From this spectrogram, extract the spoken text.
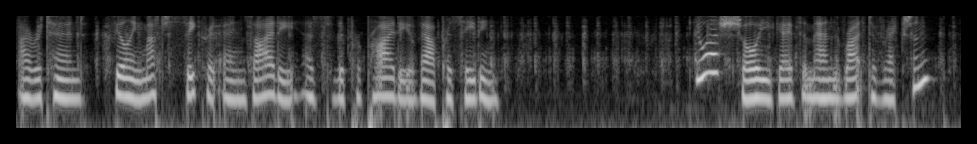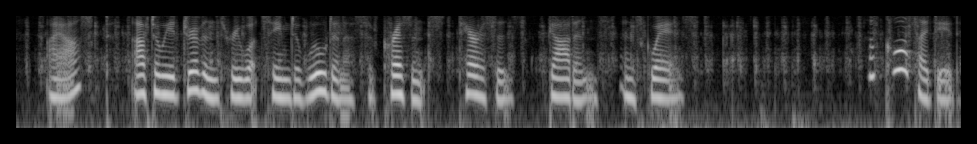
I returned, feeling much secret anxiety as to the propriety of our proceeding. You are sure you gave the man the right direction? I asked, after we had driven through what seemed a wilderness of crescents, terraces, gardens, and squares. Of course I did.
